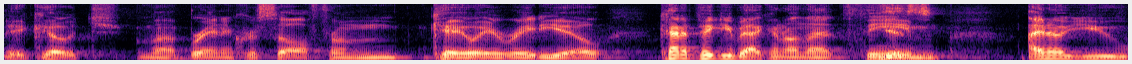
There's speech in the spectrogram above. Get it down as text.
Hey, Coach, uh, Brandon Krisztal from KOA Radio. Kind of piggybacking on that Yes. theme, I know you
